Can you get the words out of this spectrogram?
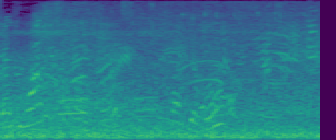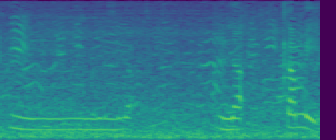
There's tummy.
